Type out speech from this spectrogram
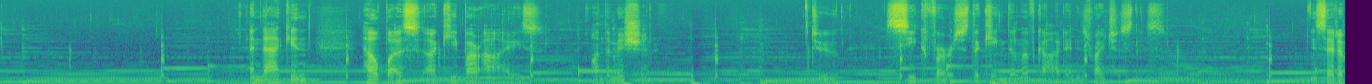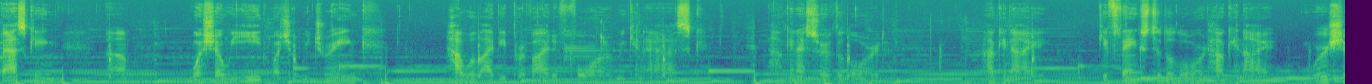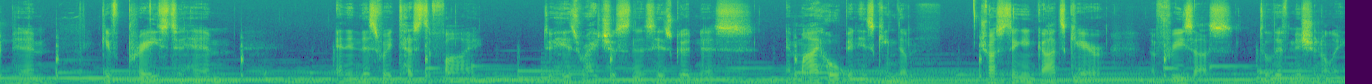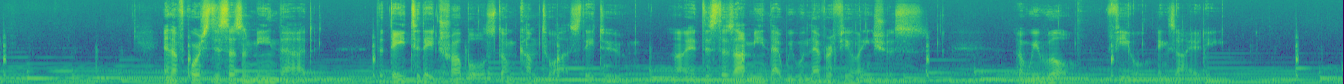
And that can help us uh, keep our eyes on the mission to seek first the kingdom of God and His righteousness. Instead of asking, um, What shall we eat? What shall we drink? How will I be provided for? We can ask, How can I serve the Lord? How can I give thanks to the Lord? How can I worship Him, give praise to Him, and in this way testify to His righteousness, His goodness, and my hope in His kingdom. Trusting in God's care frees us to live missionally. And of course, this doesn't mean that the day to day troubles don't come to us, they do. Uh, this does not mean that we will never feel anxious. Uh, we will feel anxiety.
